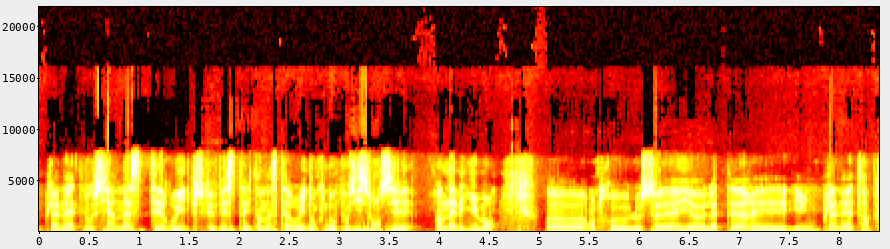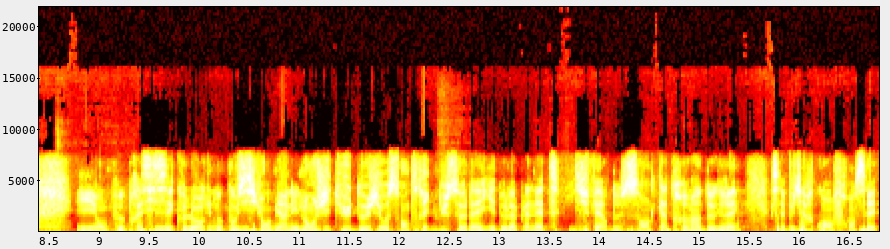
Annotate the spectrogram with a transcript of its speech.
planètes, mais aussi un astéroïde, puisque Vesta est un astéroïde. Donc une opposition, c'est un alignement euh, entre le Soleil, la Terre et, une planète. Et on peut préciser que lors d'une opposition, eh bien, les longitudes géocentriques du Soleil et de la planète diffèrent de 180 degrés. Ça veut dire quoi en français?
